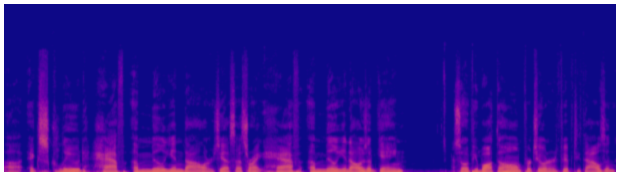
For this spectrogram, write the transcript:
uh, exclude half a million dollars. Yes, that's right. Half a million dollars of gain so if you bought the home for 250,000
